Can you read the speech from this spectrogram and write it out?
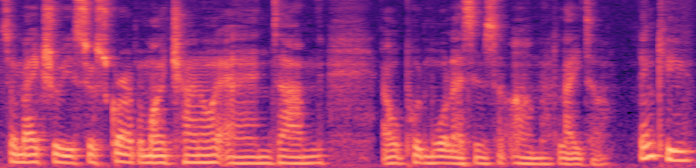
So make sure you subscribe to my channel and um, I'll put more lessons um, later. Thank you.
